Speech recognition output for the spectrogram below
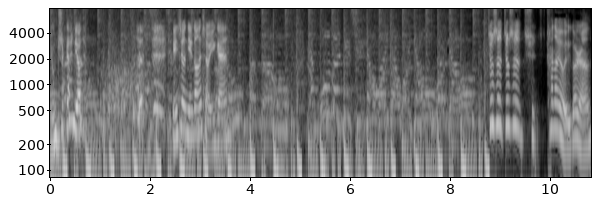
永志干掉他。感谢年糕的小鱼干。就是就是群看到有一个人，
